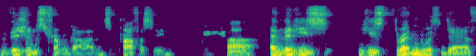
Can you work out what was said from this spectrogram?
visions from God, it's prophecy. Uh, and then he's he's threatened with death,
